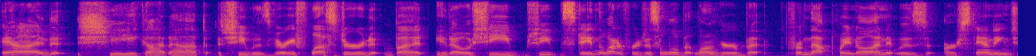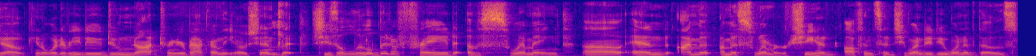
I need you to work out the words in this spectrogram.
and she got up. She was very flustered, but you know, she she stayed in the water for just a little bit longer, but from that point on it was our standing joke. You know, whatever you do, do not turn your back on the ocean. But she's a little bit afraid of swimming. Uh, and I'm a, I'm a swimmer. She had often said she wanted to do one of those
